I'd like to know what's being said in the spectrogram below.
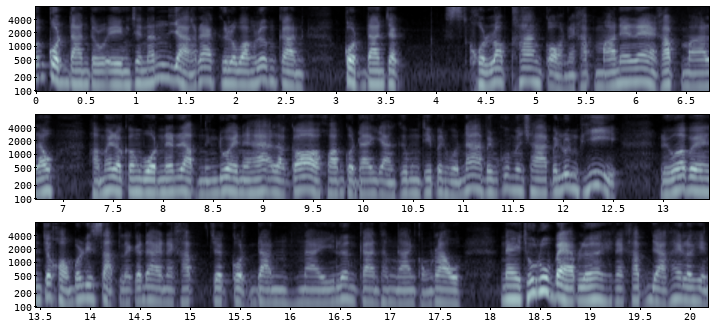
ก็กดดันตัวเอง ฉะนั้นอย่างแรกคือระวังเรื่องการกดดันจากคนรอบข้างก่อนนะครับ มาแน่ๆครับ มาแล้วทำให้เรากังวลในระดับหนึ่งด้วยนะฮะ แล้วก็ความกดดันอย่างคือบางทีเป็นหัวหน้าเป็นผู้บัญชาเป็นรุ่นพี่ หรือว่าเป็นเจ้าของบริษัทอะไรก็ได้นะครับ จะกดดันในเรื่องการทำงานของเรา ในทุกรูปแบบเลยนะครับ อยากให้เราเห็น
